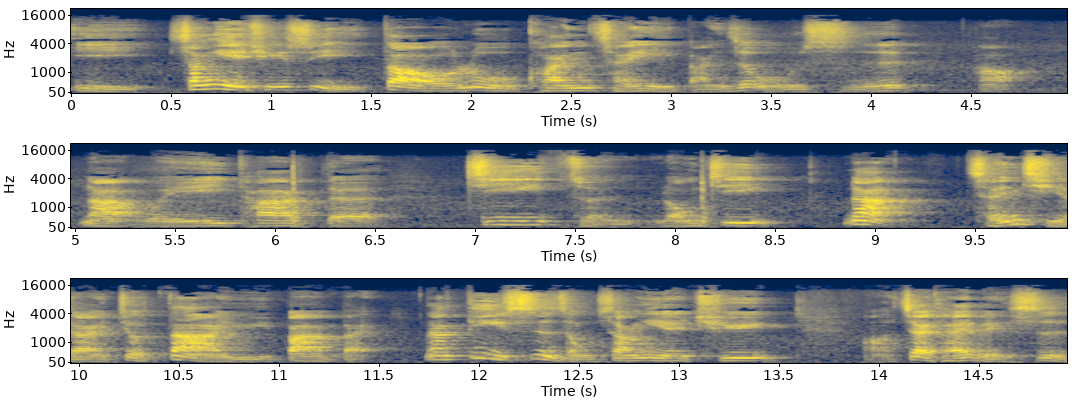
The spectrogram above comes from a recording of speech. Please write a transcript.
以商业区是以道路宽乘以百分之五十，好，那为它的基准容积，那乘起来就大于八百，那第四种商业区啊，在台北市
